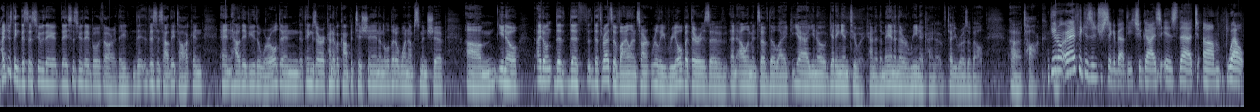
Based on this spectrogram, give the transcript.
I just think this is who they this is who they both are. They, th this is how they talk and and how they view the world, and things are kind of a competition and a little bit of one-upsmanship. Um, you know, I don't the the the threats of violence aren't really real, but there is a an element of the like, yeah, you know, getting into it, kind of the man in their arena, kind of Teddy Roosevelt uh, talk. You know, what I think is interesting about these two guys is that, um, well,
